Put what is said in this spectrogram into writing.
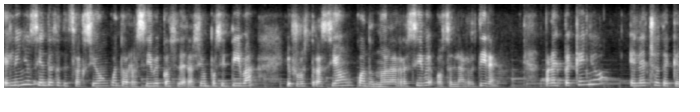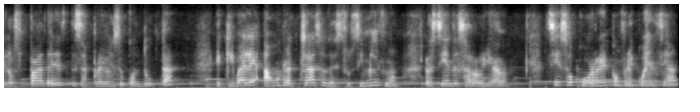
El niño siente satisfacción cuando recibe consideración positiva y frustración cuando no la recibe o se la retiran. Para el pequeño, el hecho de que los padres desaprueben su conducta equivale a un rechazo de su sí mismo recién desarrollado. Si eso ocurre con frecuencia,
